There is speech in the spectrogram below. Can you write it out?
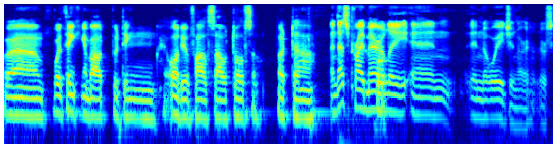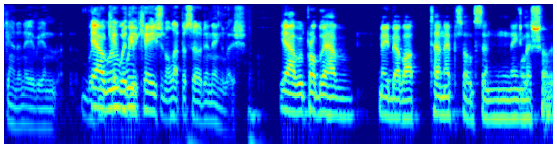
Uh, we're thinking about putting audio files out also, but uh, and that's primarily cool. in in Norwegian or, or Scandinavian. With yeah, the, we, with we, the occasional episode in English. Yeah, we probably have maybe about ten episodes in English. So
